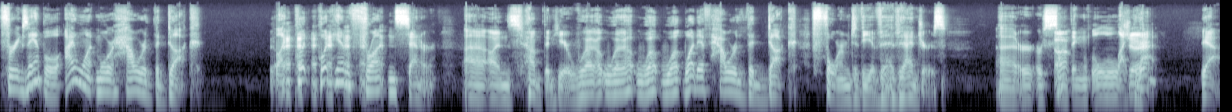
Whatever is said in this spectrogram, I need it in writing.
for example i want more howard the duck like put put him front and center uh, on something here. What, what what what if Howard the Duck formed the Avengers, uh, or or something like sure. that? Yeah,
